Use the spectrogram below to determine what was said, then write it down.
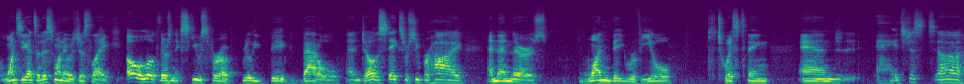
once you get to this one it was just like oh look there's an excuse for a really big battle and oh the stakes are super high and then there's one big reveal twist thing and it's just uh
